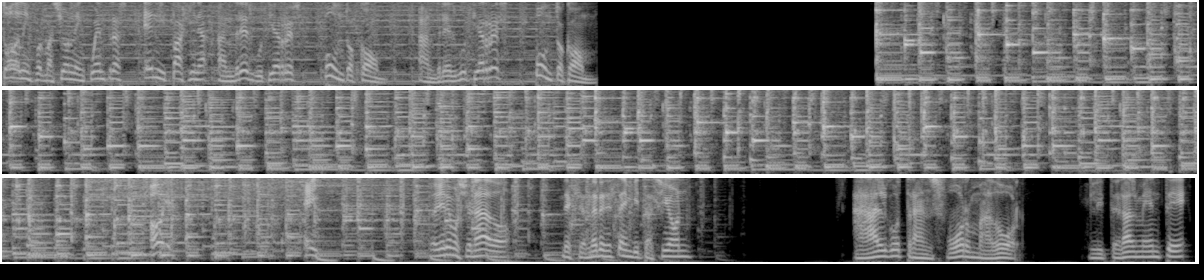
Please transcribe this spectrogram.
Toda la información la encuentras en mi página andresgutierrez.com. andresgutierrez.com. Oye, hey, estoy bien emocionado de extenderles esta invitación a algo transformador. Literalmente,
